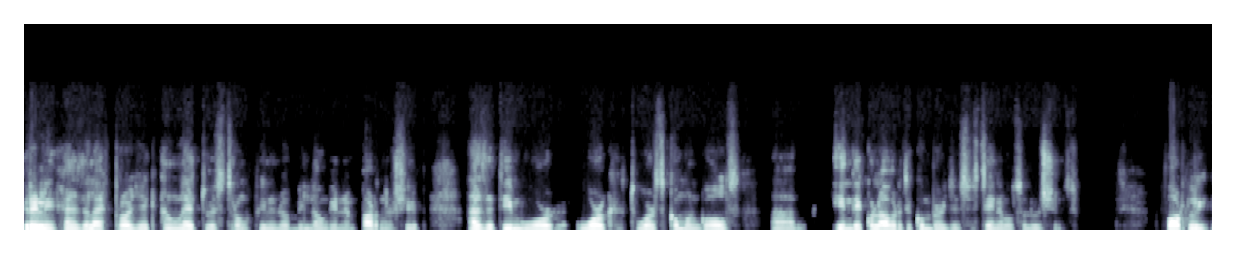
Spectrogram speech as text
greatly enhanced the LIFE project and led to a strong feeling of belonging and partnership as the team work, work towards common goals uh, in the collaborative convergent sustainable solutions. Fourthly,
